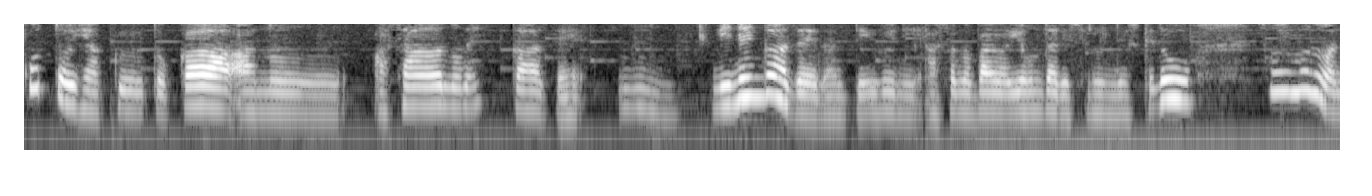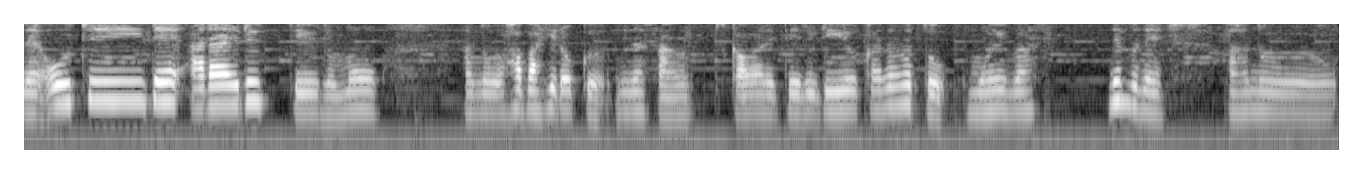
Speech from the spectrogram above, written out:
コットン100とか、あの、麻のね、ガーゼ、うん、リネンガーゼなんていう風に朝の場合は呼んだりするんですけど、そういうものはね、お家で洗えるっていうのも、あの、幅広く皆さん使われている理由かなと思います。でもね、あの、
